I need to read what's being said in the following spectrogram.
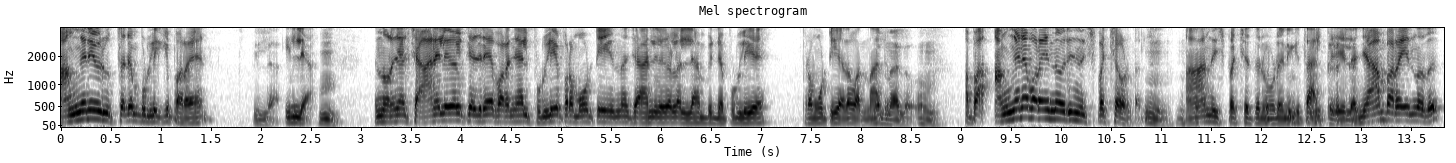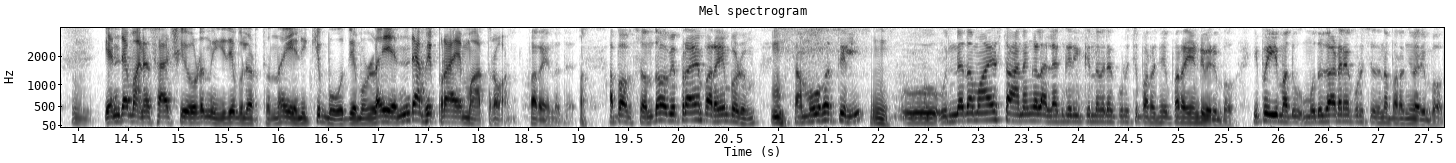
അങ്ങനെ ഒരു ഉത്തരം പുള്ളിക്ക് പറയാൻ ഇല്ല. ഇല്ല. എന്ന് പറഞ്ഞാൽ ചാനലുകൾക്കെതിരെ പറഞ്ഞാൽ പുള്ളിയെ പ്രൊമോട്ട് ചെയ്യുന്ന ചാനലുകളെല്ലാം പിന്നെ പുള്ളിയെ പ്രൊമോട്ട് ചെയ്യാതെ ഉം. അപ്പൊ അങ്ങനെ പറയുന്ന ഒരു നിഷ്പക്ഷമുണ്ട് ആ നിഷ്പക്ഷത്തിനോട് എനിക്ക് താല്പര്യമില്ല. ഞാൻ പറയുന്നത് എന്റെ മനസാക്ഷിയോട് നീതി പുലർത്തുന്ന എനിക്ക് ബോധ്യമുള്ള എന്റെ അഭിപ്രായം മാത്രമാണ്. പറയുന്നത്. അപ്പൊ സ്വന്തം അഭിപ്രായം പറയുമ്പോഴും സമൂഹത്തിൽ ഉന്നതമായ സ്ഥാനങ്ങൾ അലങ്കരിക്കുന്നവരെ കുറിച്ച് പറഞ്ഞു പറയേണ്ടി വരുമ്പോൾ ഇപ്പൊ ഈ മധു മുതുകാടനെ കുറിച്ച് തന്നെ പറഞ്ഞു വരുമ്പോൾ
